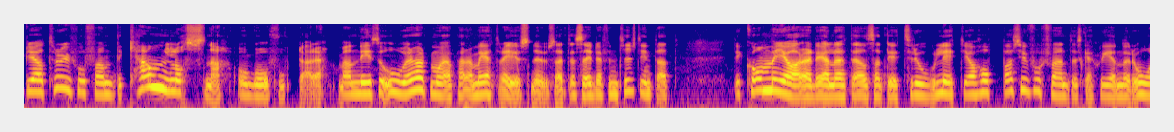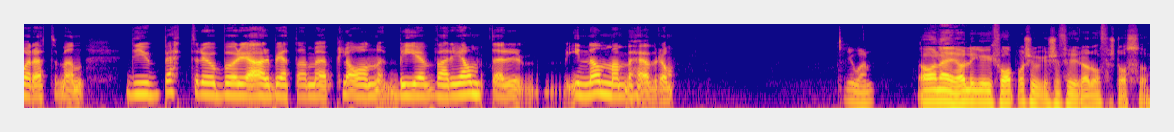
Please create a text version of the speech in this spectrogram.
Jag tror ju fortfarande att det kan lossna och gå fortare. Men det är så oerhört många parametrar just nu så att jag säger definitivt inte att Det kommer göra det eller att ens att det är troligt. Jag hoppas ju fortfarande att det ska ske under året men Det är ju bättre att börja arbeta med plan B-varianter Innan man behöver dem. Johan? Ja nej jag ligger ju kvar på 2024 då förstås. Så.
